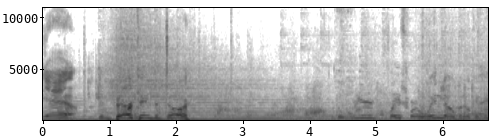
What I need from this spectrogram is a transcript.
Yeah. Just barricade the door. It's a weird place for a window, but okay.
